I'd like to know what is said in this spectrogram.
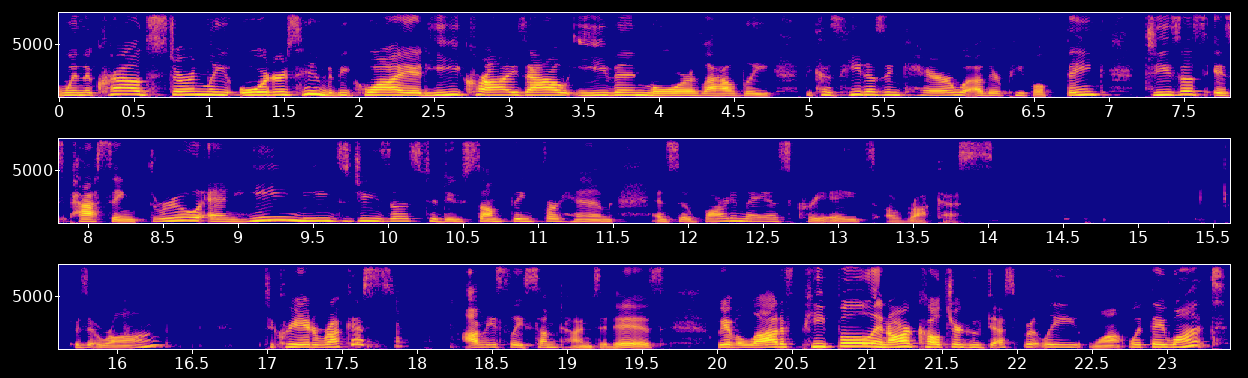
When the crowd sternly orders him to be quiet, he cries out even more loudly because he doesn't care what other people think. Jesus is passing through and he needs Jesus to do something for him. And so Bartimaeus creates a ruckus. Is it wrong to create a ruckus? Obviously, sometimes it is. We have a lot of people in our culture who desperately want what they want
